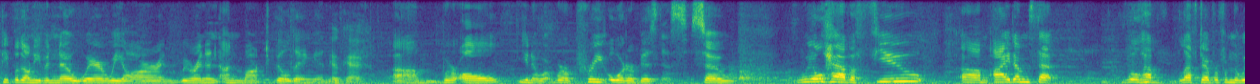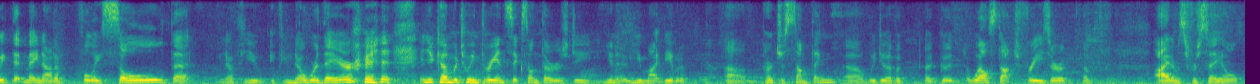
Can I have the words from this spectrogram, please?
people don't even know where we are, and we're in an unmarked building, and Okay. Um, we're all, you know, we're a pre-order business. So we'll have a few um, items that we'll have left over from the week that may not have fully sold. That you know, if you if you know we're there and you come between three and six on Thursday, you know, you might be able to um, purchase something. Uh, we do have a, a good, well-stocked freezer of items for sale,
